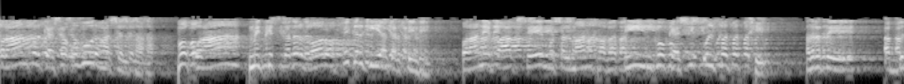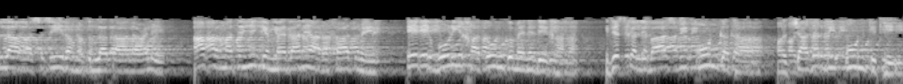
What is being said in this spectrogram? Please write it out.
قرآن پر کیسا عبور حاصل تھا۔ وہ قرآن میں کس قدر غور و فکر کیا کرتی تھی قرآن پاک سے مسلمان خواتین کو کیسی الفت تھی؟ حضرت عبداللہ واسطی رحمۃ اللہ تعالی علیہ، آپ فرماتے ہیں کہ میدان عرفات میں ایک بوڑھی خاتون کو میں نے دیکھا، جس کا لباس بھی اون کا تھا اور چادر بھی اون کی تھی۔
